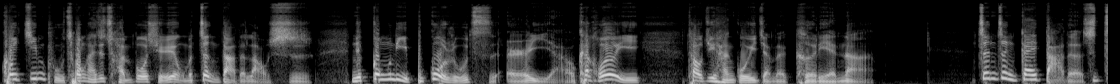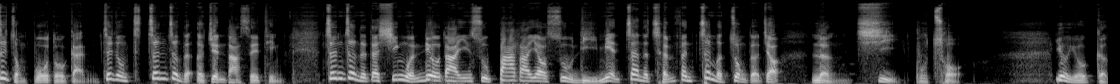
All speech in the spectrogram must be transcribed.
亏金普聪还是传播学院我们政大的老师，你的功力不过如此而已啊！我看侯友谊。套句韩国语讲的，可怜呐、真正该打的是这种剥夺感，这种真正的 agenda setting，真正的在新闻六大因素、八大要素里面占的成分这么重的，叫冷气不错，又有梗。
